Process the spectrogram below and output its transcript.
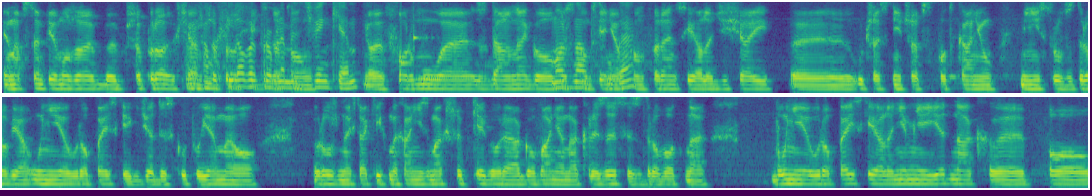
Ja na wstępie może e, przepro- chciałem przeprosić problemy za tą z dźwiękiem. e, formułę zdalnego Można wystąpienia obsługę? w konferencji, ale dzisiaj e, uczestniczę w spotkaniu ministrów zdrowia Unii Europejskiej, gdzie dyskutujemy o różnych takich mechanizmach szybkiego reagowania na kryzysy zdrowotne w Unii Europejskiej, ale niemniej jednak e, po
